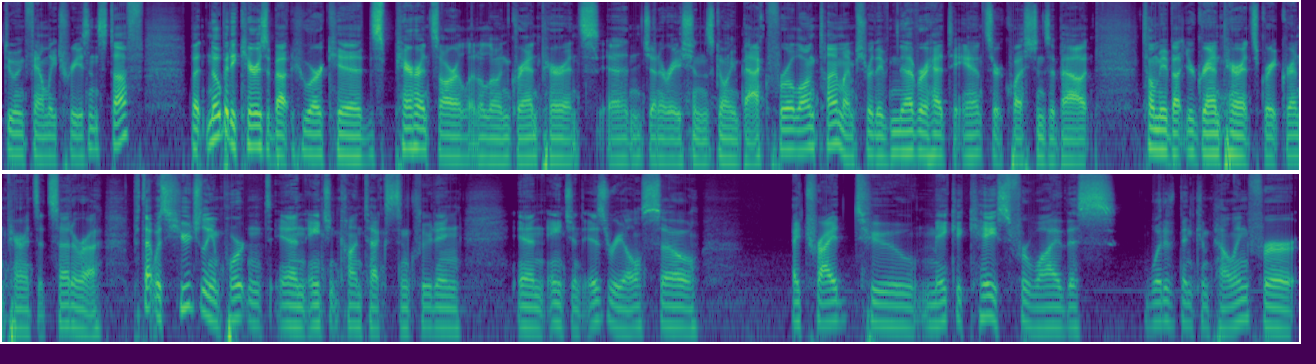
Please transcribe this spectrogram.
doing family trees and stuff, but nobody cares about who our kids' parents are, let alone grandparents and generations going back for a long time. I'm sure they've never had to answer questions about, tell me about your grandparents, great grandparents, etc. But that was hugely important in ancient contexts, including in ancient Israel. So I tried to make a case for why this would have been compelling for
